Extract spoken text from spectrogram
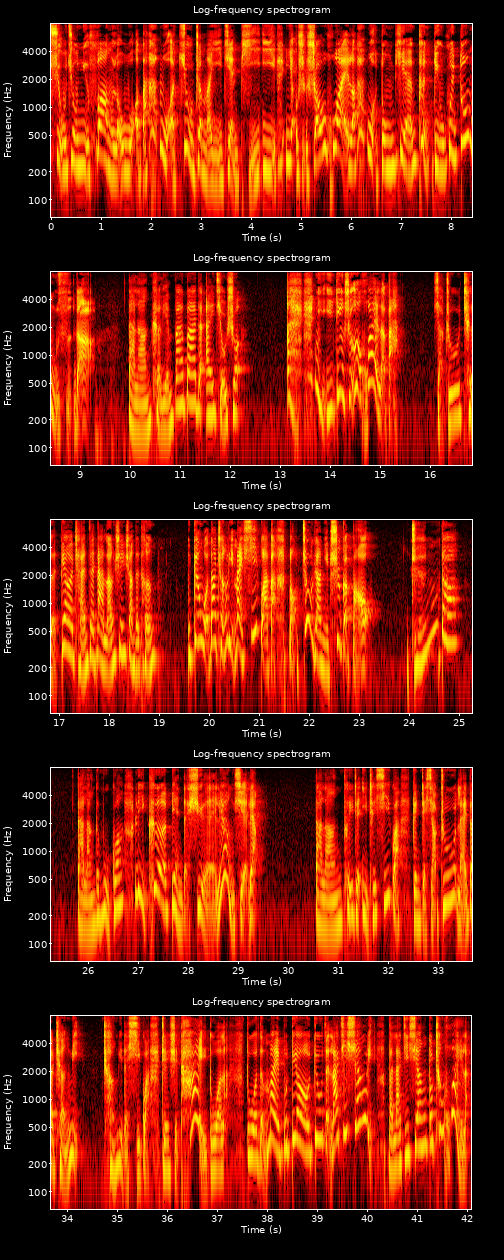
求求你放了我吧，我就这么一件皮衣，要是烧坏了，我冬天肯定会冻死的。”大狼可怜巴巴地哀求说：“哎，你一定是饿坏了吧？”小猪扯掉缠在大狼身上的藤。跟我到城里卖西瓜吧，保证让你吃个饱。真的？大狼的目光立刻变得雪亮雪亮。大狼推着一车西瓜，跟着小猪来到城里。城里的西瓜真是太多了，多的卖不掉，丢在垃圾箱里，把垃圾箱都撑坏了。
